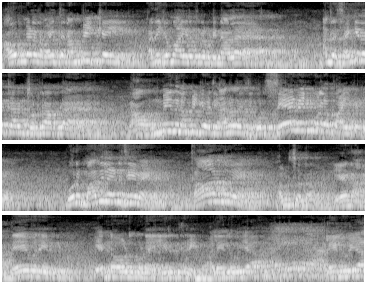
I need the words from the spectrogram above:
அவர் மேலே நான் வைத்த நம்பிக்கை அதிகமாக அப்படின்னால அந்த சங்கீதக்காரன் சொல்றாப்புல நான் உன் நம்பிக்கை வச்சு அதனால ஒரு சேனைக்குள்ள பாய்வேன். ஒரு மதில் என்ன செய்வேன்? தாண்டுவேன் அப்படின்னு சொல்றாங்க ஏன்னா தேவரின் என்னோடு கூட இருக்கிறேன் அலையலூயா. அலையலூயா.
